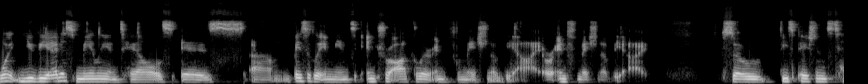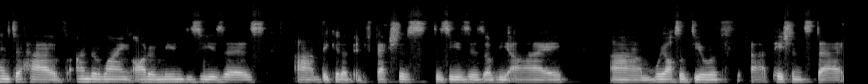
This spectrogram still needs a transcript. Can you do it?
what uveitis mainly entails is um, basically it means intraocular inflammation of the eye or inflammation of the eye. So these patients tend to have underlying autoimmune diseases. Um, they could have infectious diseases of the eye. Um, we also deal with uh, patients that,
